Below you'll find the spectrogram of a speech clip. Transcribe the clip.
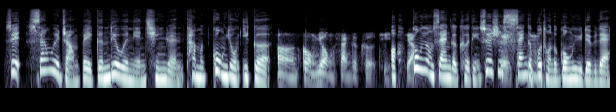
所以三位长辈跟六位年轻人，他们共用一个，嗯，共用三个客厅。哦，共用三个客厅，所以是三个不同的公寓，对，不对？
